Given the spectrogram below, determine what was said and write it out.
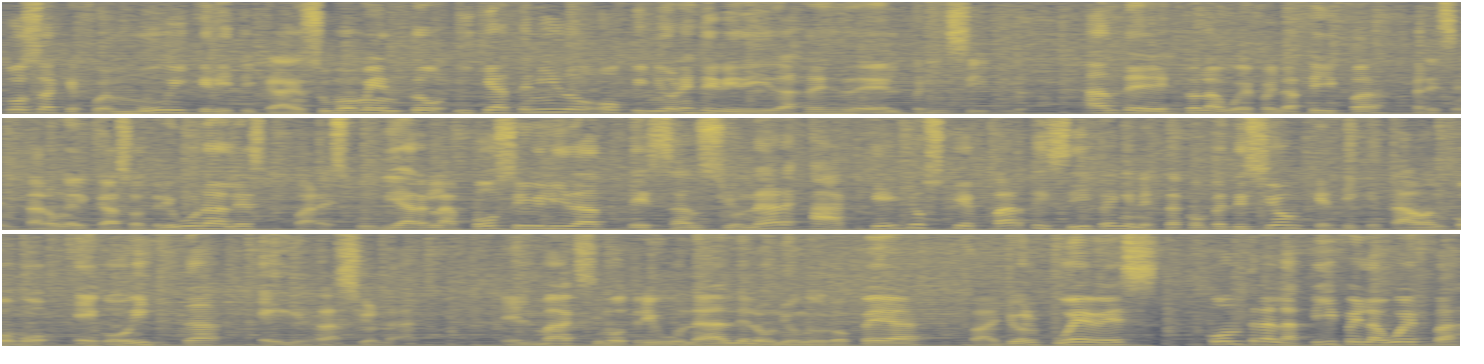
cosa que fue muy criticada en su momento y que ha tenido opiniones divididas desde el principio. Ante esto, la UEFA y la FIFA presentaron el caso a tribunales para estudiar la posibilidad de sancionar a aquellos que participen en esta competición que etiquetaban como egoísta e irracional. El máximo tribunal de la Unión Europea falló el jueves contra la FIFA y la UEFA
